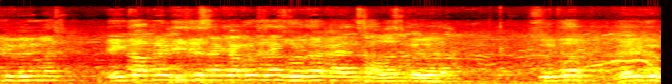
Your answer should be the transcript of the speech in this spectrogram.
थँक्यू व्हेरी मच एकदा आपल्या डीजे साठी आपण जोरदार टाळ्यांचा आवाज करूया सुपर व्हेरी गुड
